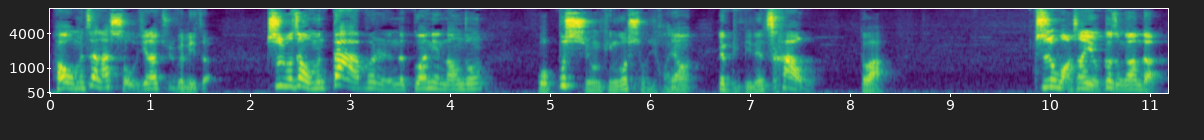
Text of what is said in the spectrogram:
好，我们再拿手机来举个例子，是不是在我们大部分人的观念当中，我不使用苹果手机，好像要比别人差我，对吧？其实网上有各种各样的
